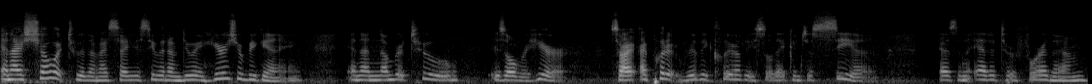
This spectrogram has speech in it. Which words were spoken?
and I show it to them. I say, you see what I'm doing? Here's your beginning. And then number two is over here. So I, I put it really clearly so they can just see it as an editor for them.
